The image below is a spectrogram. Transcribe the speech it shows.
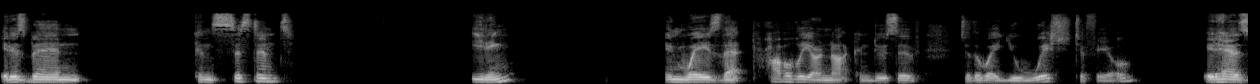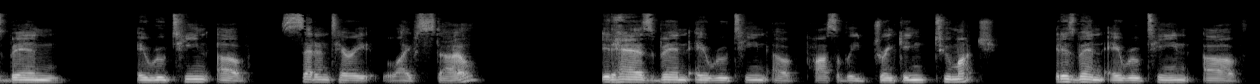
It has been consistent eating in ways that probably are not conducive to the way you wish to feel. It has been a routine of sedentary lifestyle. It has been a routine of possibly drinking too much. It has been a routine of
